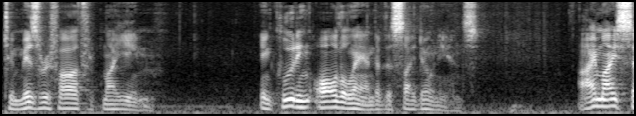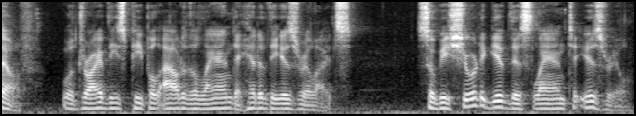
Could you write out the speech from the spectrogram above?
to Misrephoth Maim, including all the land of the Sidonians. I myself will drive these people out of the land ahead of the Israelites. So be sure to give this land to Israel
